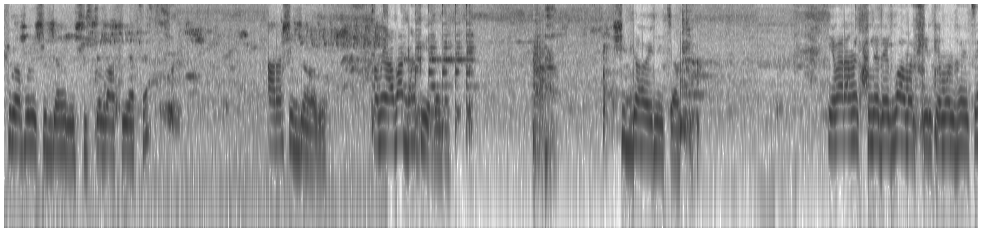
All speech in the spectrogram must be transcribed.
পুরোপুরি সিদ্ধ হয়নি, সিদ্ধ বাকি আছে। আরও সিদ্ধ হবে। আমি আবার ঢাকিয়ে দেবো। সিদ্ধ হয়নি চাল। এবার আমি খুলে দেখব আমার ক্ষীর কেমন হয়েছে।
